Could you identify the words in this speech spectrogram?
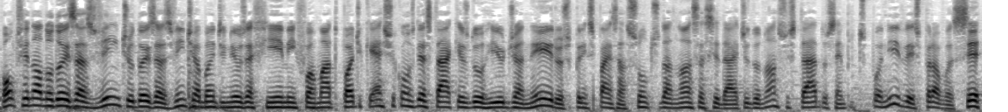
Ponto final no 2 às 20, o 2 às 20 a Band News FM em formato podcast com os destaques do Rio de Janeiro, os principais assuntos da nossa cidade e do nosso estado, sempre disponíveis para você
